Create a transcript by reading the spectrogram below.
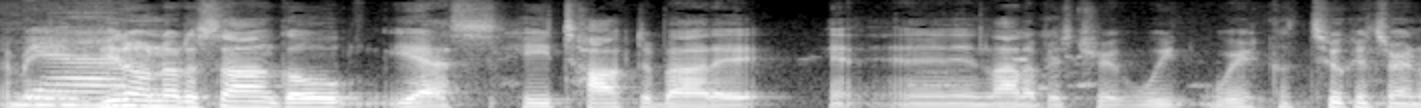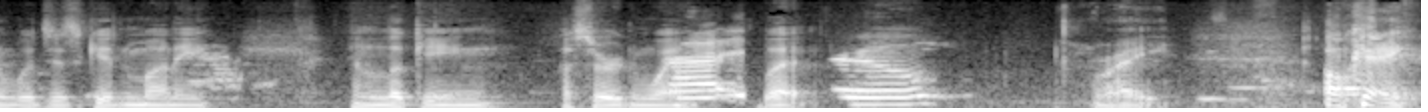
I mean, yeah. if you don't know the song, go. Yes, he talked about it, and, and a lot of it's true. We we're too concerned with just getting money and looking a certain way. But true. Right. Okay.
